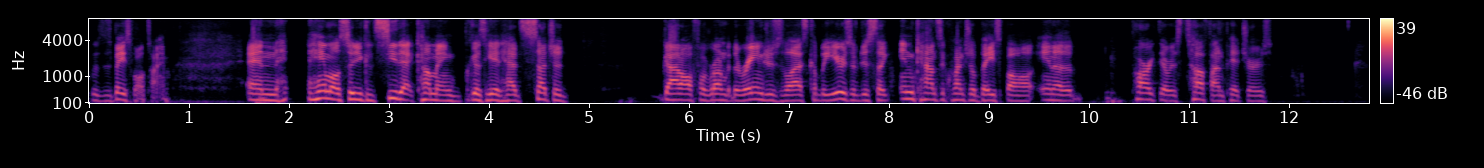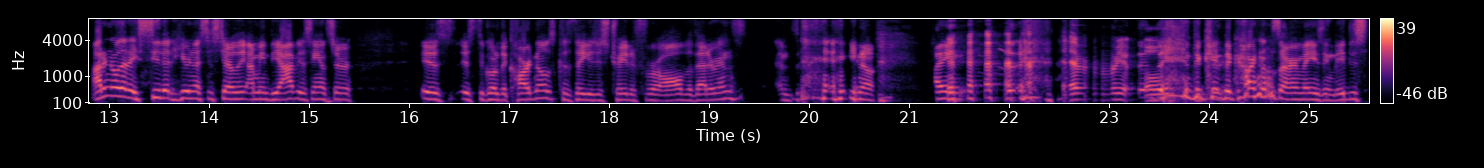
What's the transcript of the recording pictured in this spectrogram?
because it's baseball time. And Hamels, so you could see that coming because he had had such a god awful run with the Rangers the last couple of years of just like inconsequential baseball in a park that was tough on pitchers. I don't know that I see that here necessarily. I mean, the obvious answer is is to go to the Cardinals because they just traded for all the veterans, and you know, I mean, Every the, old the, the Cardinals are amazing. They just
